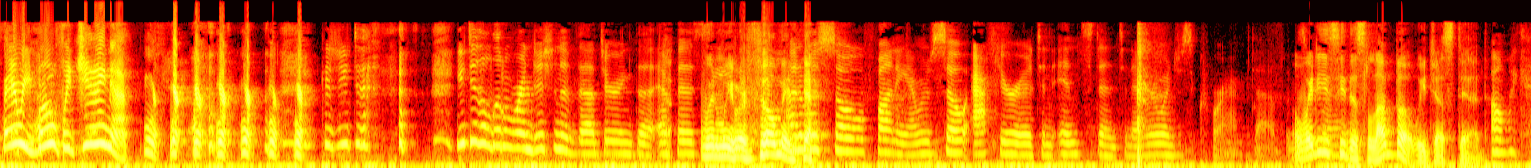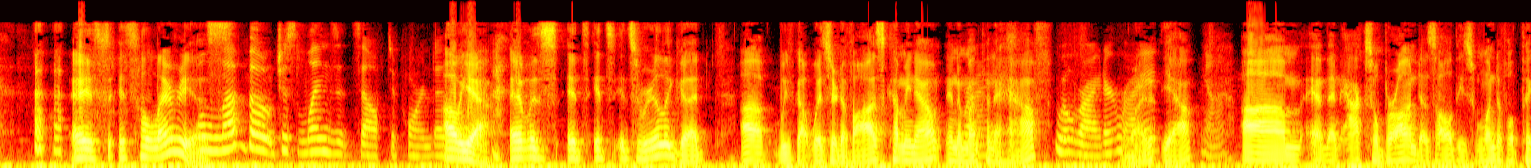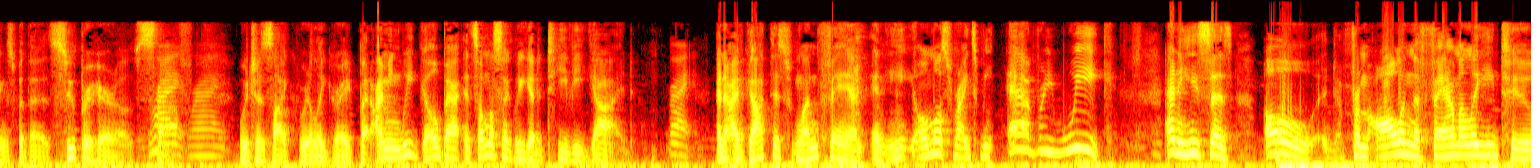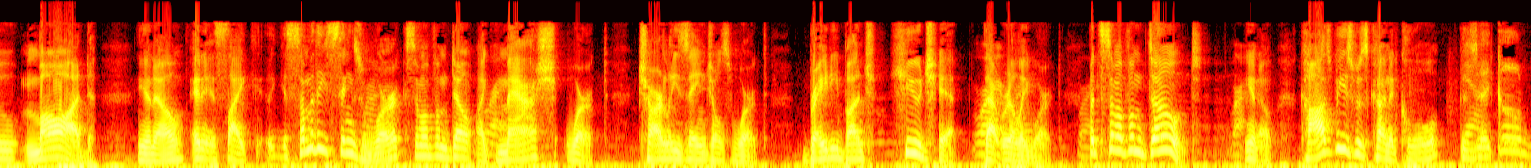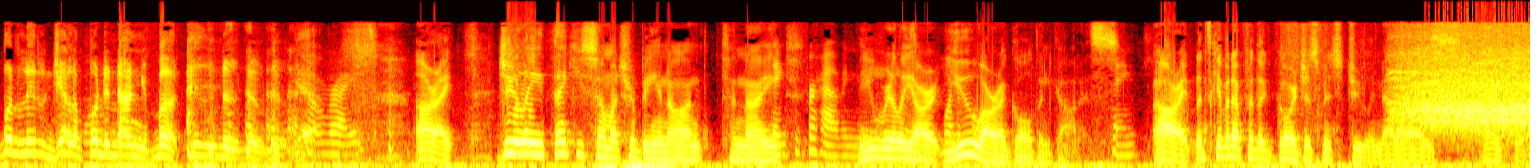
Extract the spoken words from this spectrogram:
Mary move vagina. Because you did you did a little rendition of that during the FSC when we were filming and it it. was so funny. I was so accurate and instant, and everyone just cracked up. Well, till you see this love boat we just did. Oh my god. It's it's hilarious. Well, Love Boat just lends itself to porn, doesn't Oh it? yeah, it was. It's it's it's really good. Uh, we've got Wizard of Oz coming out in a month and a half. Will Ryder, right? Yeah. Yeah. Um, and then Axel Braun does all these wonderful things with the superhero stuff, Right, right, which is like really great. But I mean, we go back. It's almost like we get a TV guide. right. And I've got this one fan, and he almost writes me every week. And he says, Oh, from All in the Family to Maude, you know? And it's like, some of these things work, some of them don't. Like Right. MASH worked, Charlie's Angels worked, Brady Bunch, huge hit. Right, that really right, worked. right. But some of them don't. Right. You know, Cosby's was kind of cool. because Yeah. like, oh, put a little jello, put it on your butt. Do, do, do, do. Yeah. right. All right. Julie, thank you so much for being on tonight. Thank you for having me. You really are. wonderful. You are a golden goddess. Thank All right, let's give it up for the gorgeous Miss Julie Meadows. Thank you.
